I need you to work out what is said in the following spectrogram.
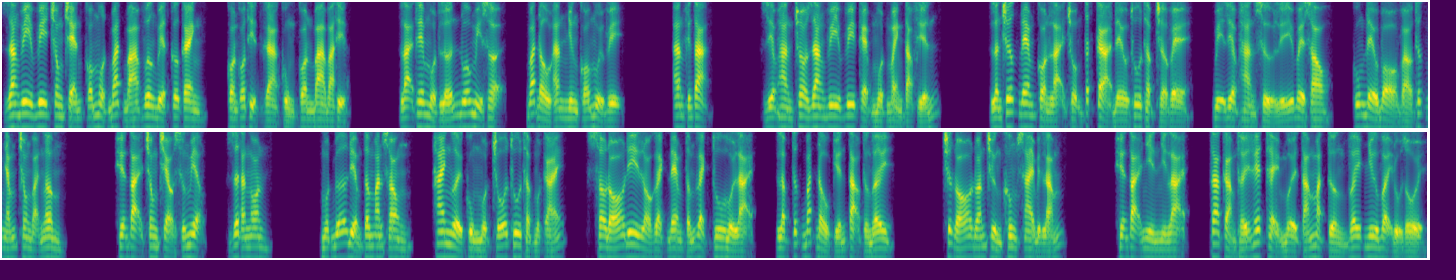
Giang vi vi trong chén có một bát bá vương biệt cơ canh còn có thịt gà cùng con ba ba thịt. Lại thêm một lớn đũa mì sợi bắt đầu ăn nhưng có mùi vị. Ăn phiến tạ. Diệp hàn cho giang vi vi kẹp một mảnh tạ phiến. Lần trước đem còn lại trộm tất cả đều thu thập trở về bị diệp hàn xử lý về sau cũng đều bỏ vào thức nhắm trong vại ngâm. Hiện tại trong chèo sướng miệng rất ăn ngon một bữa điểm tâm ăn xong, hai người cùng một chỗ thu thập một cái, sau đó đi lò gạch đem tấm gạch thu hồi lại, lập tức bắt đầu kiến tạo tường vây. Trước đó đoán chừng không sai biệt lắm. Hiện tại nhìn nhìn lại, ta cảm thấy hết thể mười tám mặt tường vây như vậy đủ rồi.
